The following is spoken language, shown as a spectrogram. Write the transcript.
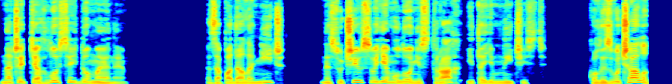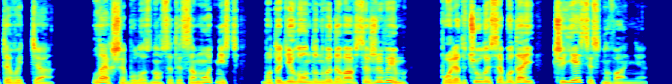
наче тяглося й до мене. Западала ніч, несучи в своєму лоні страх і таємничість. Коли звучало те виття, легше було зносити самотність, бо тоді Лондон видавався живим, поряд чулося бодай чиєсь існування.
